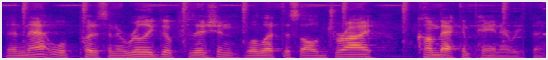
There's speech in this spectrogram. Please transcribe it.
Then that will put us in a really good position. We'll let this all dry. We'll come back and paint everything.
